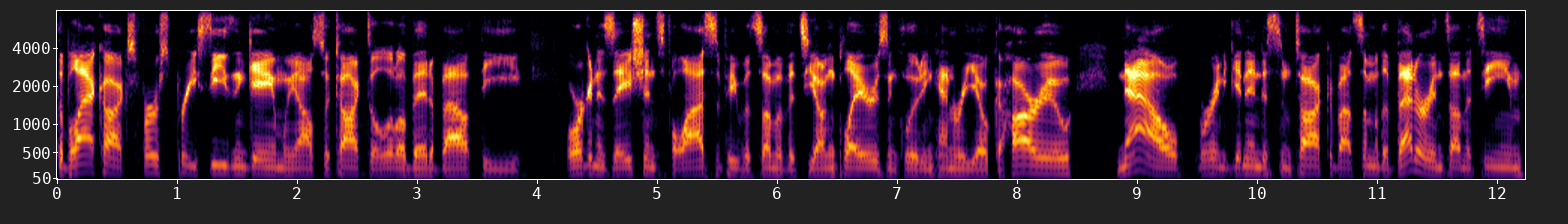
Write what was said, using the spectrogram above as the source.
the Blackhawks' first preseason game. We also talked a little bit about the organization's philosophy with some of its young players, including Henri Jokiharju. Now we're going to get into some talk about some of the veterans on the team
